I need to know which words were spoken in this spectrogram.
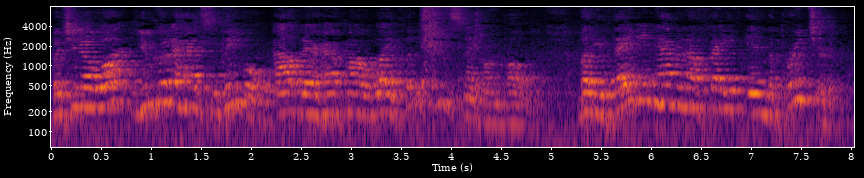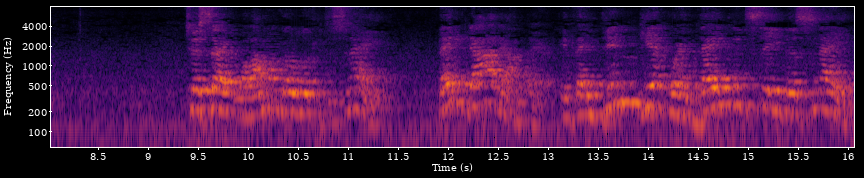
But you know what? You could have had some people out there half mile away couldn't see the snake on the pole. But if they didn't have enough faith in the preacher to say, well, I'm going to go look at the snake, they died out there. If they didn't get where they could see the snake,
